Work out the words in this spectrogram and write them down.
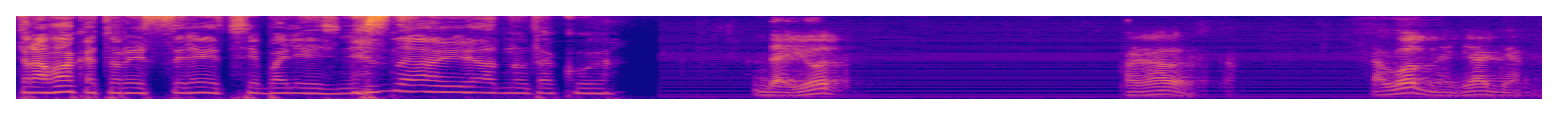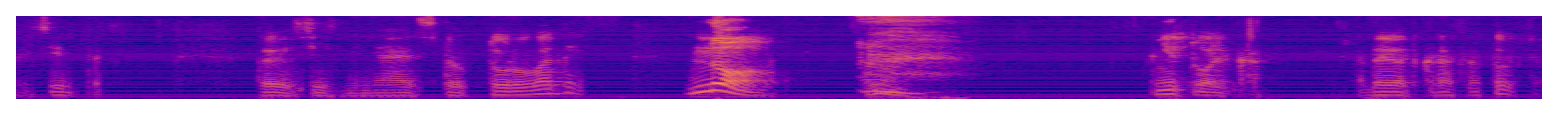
Трава, которая исцеляет все болезни. Знаю я одну такую. Дает, пожалуйста, холодный ядерный синтез. То есть изменяет структуру воды. Но не только дает красоту все.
